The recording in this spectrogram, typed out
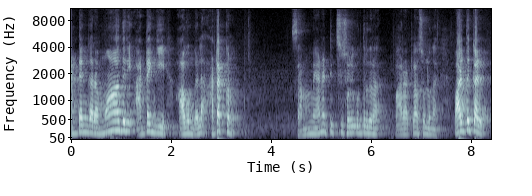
அடங்குற மாதிரி அடங்கி அவங்கள அடக்கணும். செம்மையான டிப்ஸ் சொல்லி கொடுத்துருக்குறேன். பாராட்டெலாம் சொல்லுங்கள் வாழ்த்துக்கள்.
